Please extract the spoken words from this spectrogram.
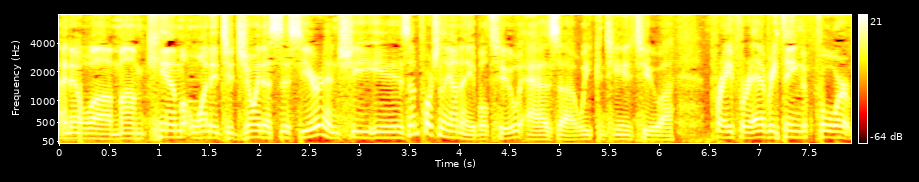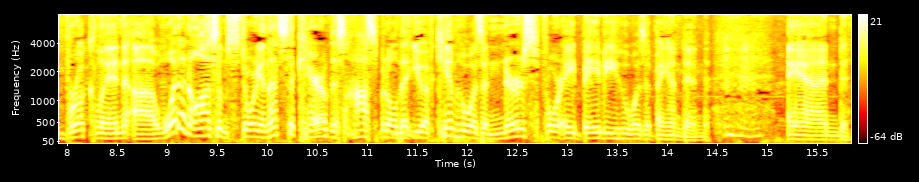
I know uh, Mom Kim wanted to join us this year, and she is unfortunately unable to as uh, we continue to uh, pray for everything for Brooklyn. Uh, what an awesome story, and that's the care of this hospital that you have Kim, who was a nurse for a baby who was abandoned, and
